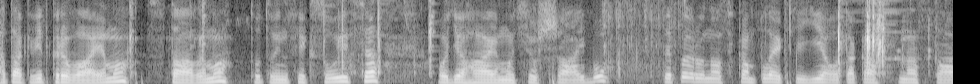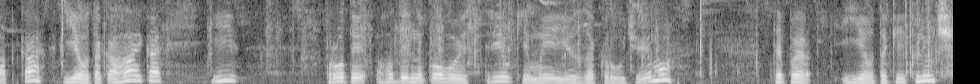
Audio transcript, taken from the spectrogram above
Отак відкриваємо, ставимо. Тут він фіксується. Одягаємо цю шайбу. Тепер у нас в комплекті є отака насадка, є отака гайка. І проти годинникової стрілки ми її закручуємо. Тепер є отакий ключ.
